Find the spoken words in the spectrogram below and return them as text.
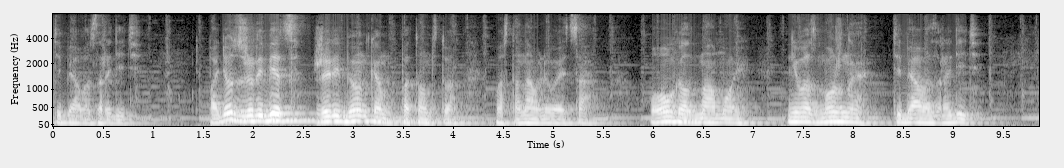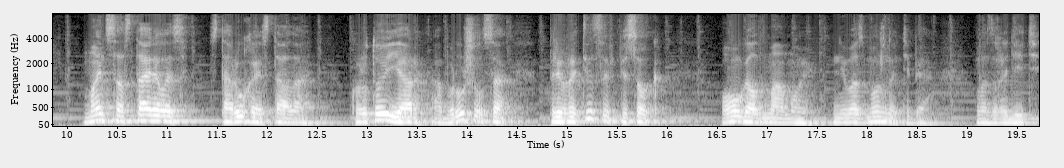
тебя возродить. Пойдет жеребец, жеребенком потомство восстанавливается. О, голдма мой, невозможно тебя возродить. Мать состарилась, старухой стала. Крутой яр обрушился, превратился в песок. О, Галдма мой, невозможно тебя возродить.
